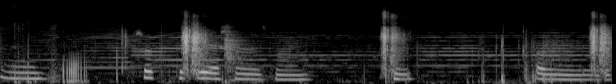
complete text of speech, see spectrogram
Ем, Що це таке, я ще не знаю. Але не дуже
